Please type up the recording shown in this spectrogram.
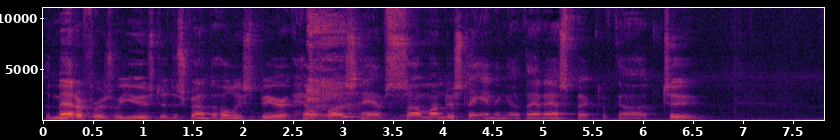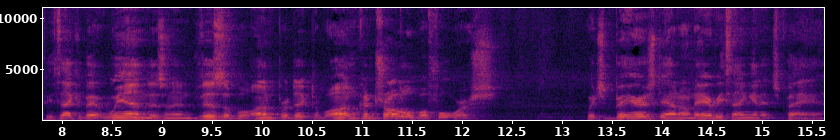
The metaphors we use to describe the Holy Spirit help us have some understanding of that aspect of God too. If you think about wind as an invisible, unpredictable, uncontrollable force, which bears down on everything in its path.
